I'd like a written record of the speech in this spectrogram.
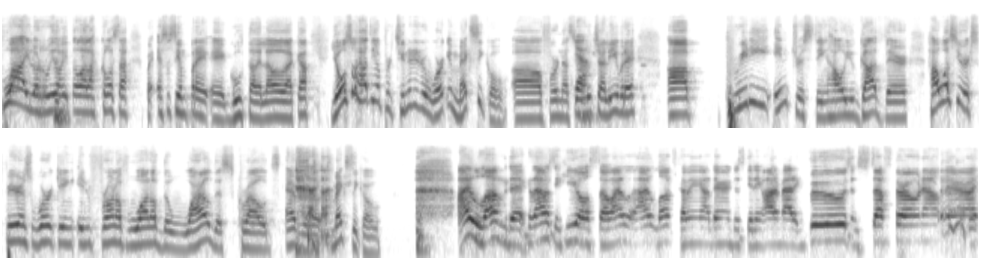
guau, y los ruidos y todas las cosas. Pues eso siempre eh, gusta del lado de acá. You also had the opportunity to work in Mexico uh, for Nación Lucha Libre. Uh, pretty interesting how you got there. How was your experience working in front of one of the wildest crowds ever, Mexico? I loved it because I was a heel, so I I loved coming out there and just getting automatic boos and stuff thrown out there. I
